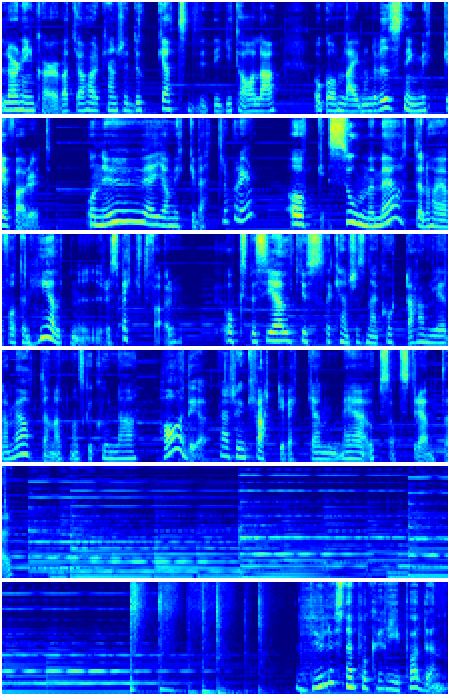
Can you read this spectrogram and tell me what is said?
learning curve, att jag har kanske duckat det digitala och onlineundervisning mycket förut. Och nu är jag mycket bättre på det. Och Zoom-möten har jag fått en helt ny respekt för. Och speciellt just kanske sådana här korta handledarmöten, att man ska kunna ha det, kanske en kvart i veckan med uppsatsstudenter. Du lyssnar på Curie-podden,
